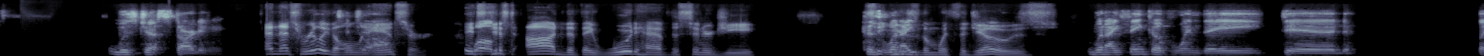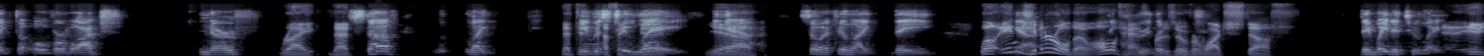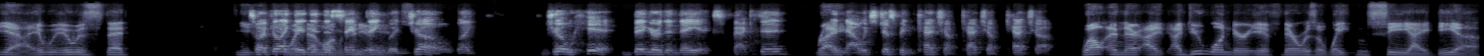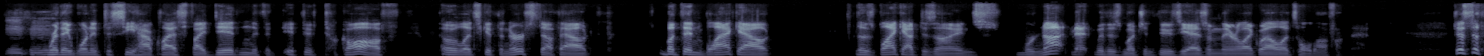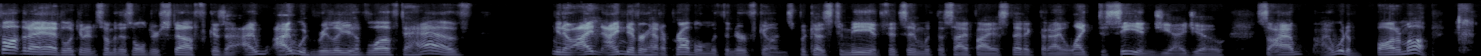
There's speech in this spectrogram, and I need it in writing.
was just starting. And that's really the only drop. answer. It's Well- just odd that they would have the synergy Because to when I them with the Joes. when I think of when they did like the Overwatch nerf Right. That stuff, like that did it was nothing too good. late. Yeah. So I feel like they Well, in Yeah. general, though, all of Hasbro's. Overwatch stuff, they waited too late. it- yeah, it, it was that. So I feel like they did the same thing with. Joe. Like Joe hit bigger than they expected, right. and now it's just been catch up, catch up, catch up. well, and there, I, I do wonder if there was a wait and see idea hmm where they wanted to see how classified did and if it if it took off oh let's get the nerf stuff out but then blackout those blackout designs were not met with as much enthusiasm. They were like well let's hold off on that. Just a thought that i had looking at some of this older stuff because i i would really have loved to have you know i i never had a problem with the nerf guns because to me it fits in with the sci-fi aesthetic that i like to see in gi joe. So i i would have bought them up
